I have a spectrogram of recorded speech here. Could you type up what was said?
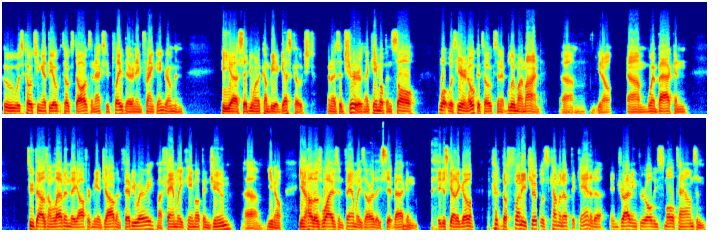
who was coaching at the Okotoks Dogs and actually played there, named Frank Ingram, and he uh, said, "You want to come be a guest coach?" And I said, "Sure." And I came up and saw what was here in Okotoks, and it blew my mind. Um, mm-hmm. You know, um, went back and 2011 they offered me a job in February. My family came up in June. Um, you know, you know how those wives and families are. They sit back and they just got to go. the funny trip was coming up to Canada and driving through all these small towns, and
